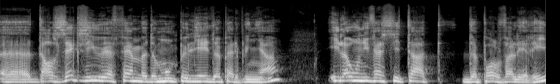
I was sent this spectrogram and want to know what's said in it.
eh, dels ex-UFM de Montpellier i de Perpinyà i la Universitat de Paul Valéry,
